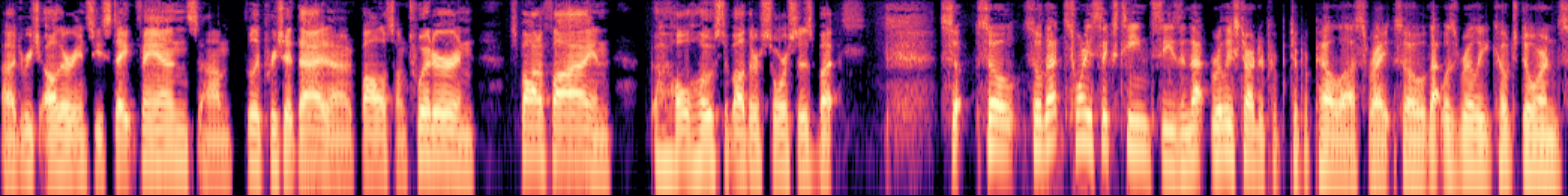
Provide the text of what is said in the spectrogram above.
uh, to reach other NC State fans. Um, really appreciate that. Uh, follow us on Twitter and Spotify and a whole host of other sources. But so, so, so that 2016 season that really started pr- to propel us, right? So that was really Coach Doeren's.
